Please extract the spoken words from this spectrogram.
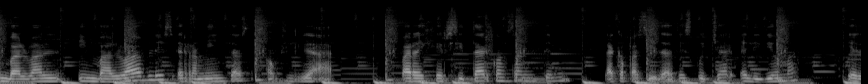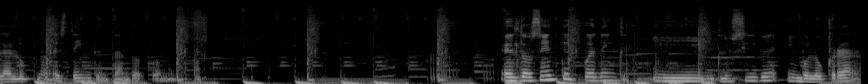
invaluables herramientas auxiliares para ejercitar constantemente la capacidad de escuchar el idioma que el alumno esté intentando dominar. El docente puede inclusive involucrar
